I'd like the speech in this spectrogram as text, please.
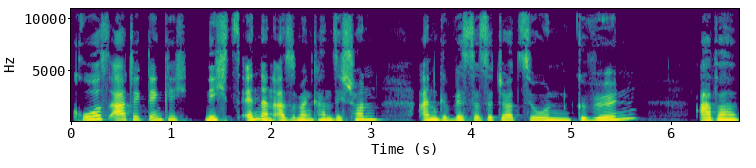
großartig, denke ich, nichts ändern. Also man kann sich schon an gewisse Situationen gewöhnen, aber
